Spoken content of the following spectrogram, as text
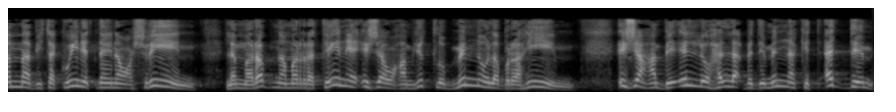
أما بتكوين 22 لما ربنا مره ثانية إجا وعم يطلب منه لإبراهيم. إجا عم بيقول له هلأ بدي منك تقدم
